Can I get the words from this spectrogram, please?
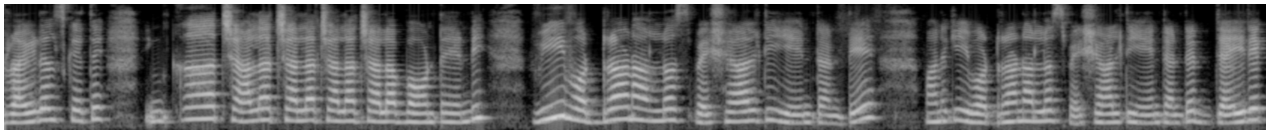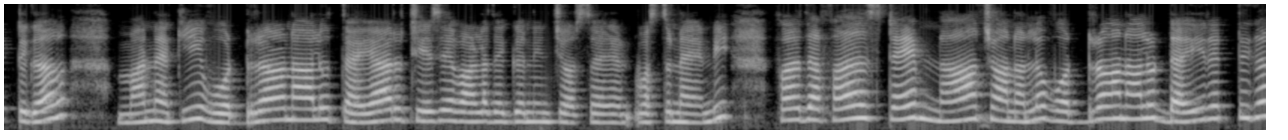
బ్రైడల్స్కి అయితే ఇంకా చాలా చాలా చాలా చాలా బాగుంటాయండి. ఈ వడ్రాణాల్లో స్పెషాలిటీ ఏంటంటే మనకి ఈ వడ్రాణాల్లో స్పెషాలిటీ ఏంటంటే డైరెక్ట్గా మనకి వడ్రాణాలు తయారు చేసే వాళ్ళ దగ్గర నుంచి వస్తాయి వస్తున్నాయండి. ఫర్ ద ఫస్ట్ టైం నా ఛానల్లో వడ్రానాలు డైరెక్ట్గా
